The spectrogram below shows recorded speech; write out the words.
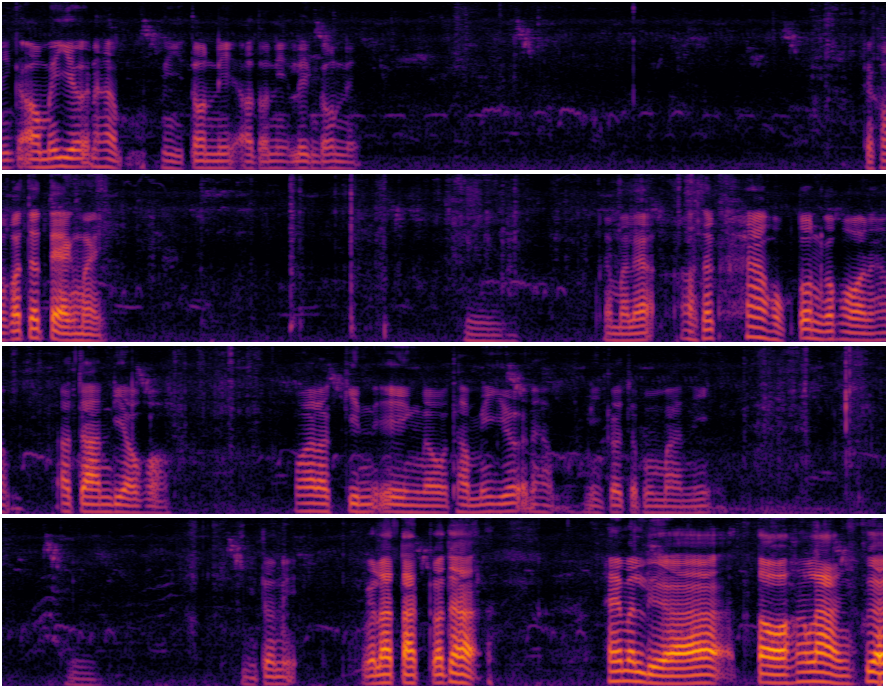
นี่ก็เอาไม่เยอะนะครับ นี่ต้นนี้เอาต้นนี้เล็งต้นนี้เดี๋ยวเขาก็จะแตกใหม่นี่ได้มาแล้วเอาสักห้าหกต้นก็พอนะครับ อาจารย์เดียวพอว่าเรากินเองเราทำไม่เยอะนะครับ นี่ก็จะประมาณนี้นี่นี่ต้นนี้ เวลาตัดก็จะ ให้มันเหลือตอข้างล่างเพื่อ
